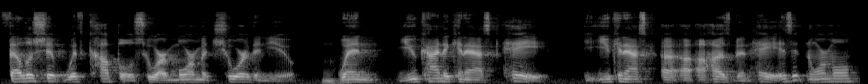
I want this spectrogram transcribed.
Fellowship with couples who are more mature than you. Mm-hmm. When you kind of can ask, hey, you can ask a, a, husband, hey, is it normal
